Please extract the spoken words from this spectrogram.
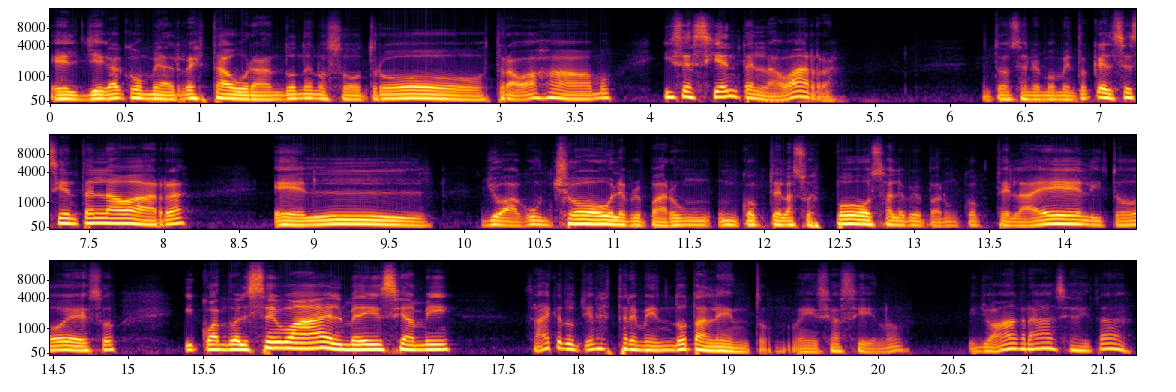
él llega a comer al restaurante donde nosotros trabajábamos y se sienta en la barra. Entonces, en el momento que él se sienta en la barra, él, yo hago un show, le preparo un, cóctel a su esposa, le preparo un cóctel a él y todo eso. Y cuando él se va, él me dice a mí, sabes que tú tienes tremendo talento, me dice así, ¿no? Y yo, ah, gracias y tal.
